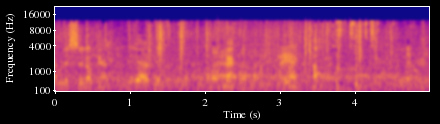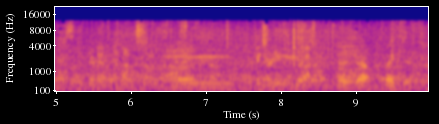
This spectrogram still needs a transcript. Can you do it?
going to sit up here. yeah. you- There you go. Thank you.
